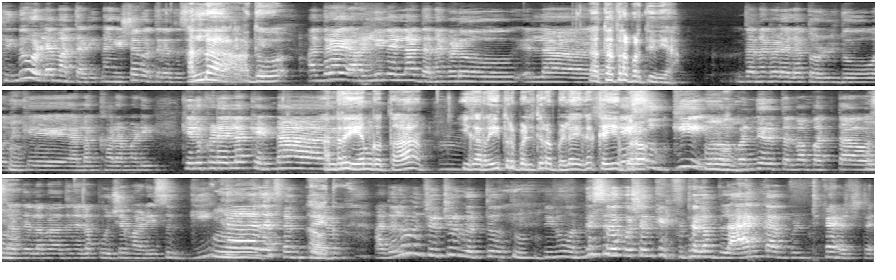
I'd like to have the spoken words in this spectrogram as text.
ತಿಂದು ಒಳ್ಳೆ ಮಾತಾಡಿ. ನಂಗೆ ಇಷ್ಟ ಗೊತ್ತಿರೋದು ಅಲ್ಲ ಅದು ಅಂದ್ರೆ ಹಳ್ಳಿಲೆಲ್ಲ ದನಗಳು ಎಲ್ಲ ಹತ್ತತ್ರ ಬರ್ತಿದ್ಯಾ? ದನಗಳೆಲ್ಲ ತೊಳ್ದು ಅದಕ್ಕೆ ಅಲಂಕಾರ ಮಾಡಿ ಕೆಲವು ಕಡೆ ಎಲ್ಲ ಕೆಂಡ ಅಂದ್ರೆ ಏನ್ ಗೊತ್ತಾ? ಈಗ ರೈತರು ಬೆಳ್ದಿರೋ ಬೆಳೆ ಈಗ ಕೈಗೆ ಬರೋ ಸುಗ್ಗಿ. ಬಂದಿರುತ್ತಲ್ವಾ? ಭತ್ತ ಹೊಸದೆಲ್ಲ ಅದನ್ನೆಲ್ಲ ಪೂಜೆ ಮಾಡಿ ಸುಗ್ಗಿ. ಕಾಲ ಸಂತೆ. ಅದೆಲ್ಲ ಒಂದ್ ಚೂರ್ ಗೊತ್ತು. ನೀನು ಒಂದೇ ಸಲ ಕ್ವಶನ್ ಕೇಳ್ಬಿಟ್ಟಲ್ಲ ಬ್ಲಾಂಕ್ ಆಗ್ಬಿಟ್ಟೆ ಅಷ್ಟೇ.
